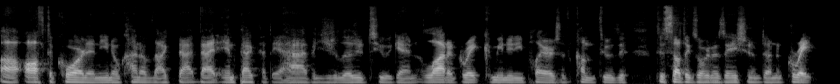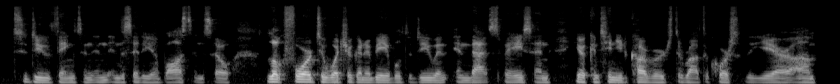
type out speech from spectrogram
uh, off the court and you know kind of like that that impact that they have. As you alluded to again a lot of great community players have come through the, the celtics organization have done great to do things in, in, in, the city of boston. So look forward to what you're going to be able to do in, in that space and your continued coverage throughout the course of the year. Um,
